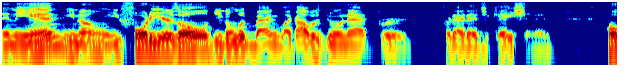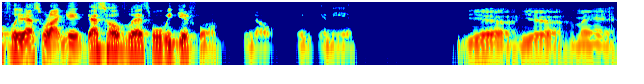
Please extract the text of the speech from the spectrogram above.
in the end, you know, when you're 40 years old, you're gonna look back and like, I was doing that for for that education. And hopefully that's what I get. That's hopefully that's what we get for them, you know, in, in the end. Yeah, yeah, man.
